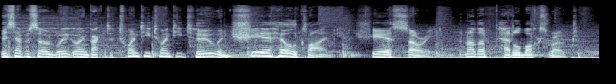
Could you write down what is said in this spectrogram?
This episode, we're going back to 2022 and Shere hill climb in Shere Surrey, another pedalbox road trip.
